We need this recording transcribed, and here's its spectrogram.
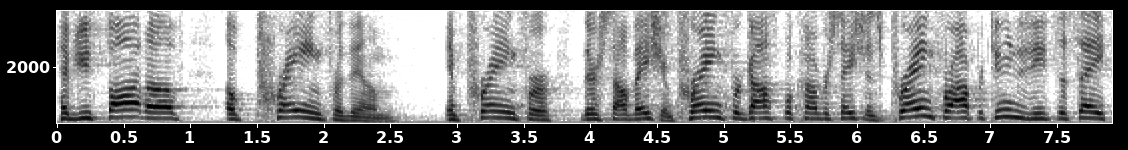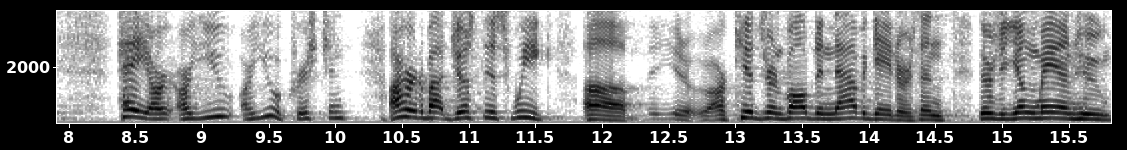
Have you thought of, of praying for them and praying for their salvation, praying for gospel conversations, praying for opportunities to say, hey, are, are, you, are you a Christian? I heard about just this week, uh, you know, our kids are involved in navigators, and there's a young man who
